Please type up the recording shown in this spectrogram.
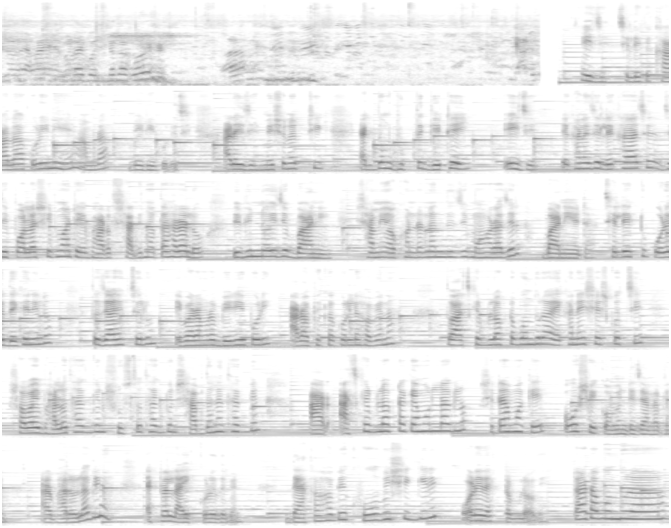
এই যে ছেলেকে খাওয়া দাওয়া করে নিয়ে আমরা বেরিয়ে পড়েছি। আর এই যে মিশনের ঠিক একদম ঢুকতে গেটেই এই যে এখানে যে লেখা আছে যে পলাশির মাঠে ভারত স্বাধীনতা হারালো, বিভিন্ন এই যে বাণী, স্বামী অখণ্ডানন্দজি মহারাজের বাণী এটা। ছেলে একটু পরে দেখে নিল। তো যাই হোক, চলুন, এবার আমরা বেরিয়ে পড়ি। আর অপেক্ষা করলে হবে না। তো আজকের ব্লগটা বন্ধুরা এখানেই শেষ করছি। সবাই ভালো থাকবেন, সুস্থ থাকবেন, সাবধানে থাকবেন। আর আজকের ব্লগটা কেমন লাগল সেটা আমাকে অবশ্যই কমেন্টে জানাবেন। আর ভালো লাগলে একটা লাইক করে দেবেন। দেখা হবে খুবই শিগগিরই পরের একটা ব্লগে। টাটা বন্ধুরা!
